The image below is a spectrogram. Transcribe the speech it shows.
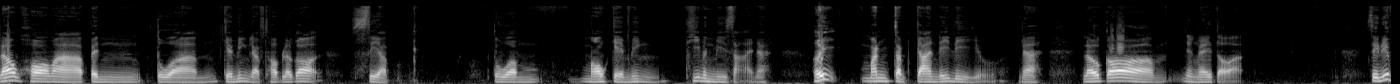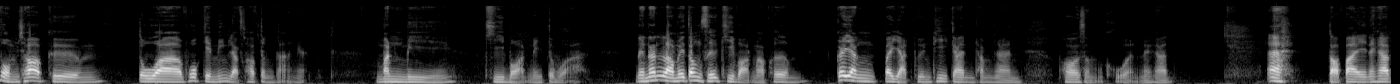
แล้วพอมาเป็นตัวเกมมิ่งแล็ปท็อปแล้วก็เสียบตัวเมาส์เกมมิ่งที่มันมีสายนะ เฮ้ย มันจัดการได้ดีอยู่นะ แล้วก็ยังไงต่อ สิ่งที่ผมชอบคือตัวพวกเกมมิ่งแล็ปท็อปต่างๆเนี่ยมันมี คีย์บอร์ดในตัว ดังนั้นเราไม่ต้องซื้อคีย์บอร์ดมาเพิ่ม ก็ยังประหยัดพื้นที่การทำงานพอสมควรนะครับอะต่อไปนะครับ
